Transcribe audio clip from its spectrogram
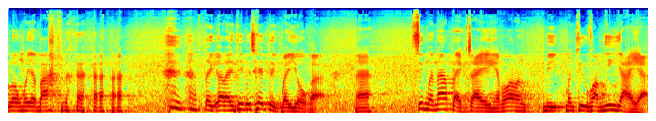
โรงพยาบาล ตึกอะไรที่ไม่ใช่ตึกใบหยกอะนะซึ่งมันน่าแปลกใจไงเพราะว่ามันมีมันคือความยิ่งใหญ่อะ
